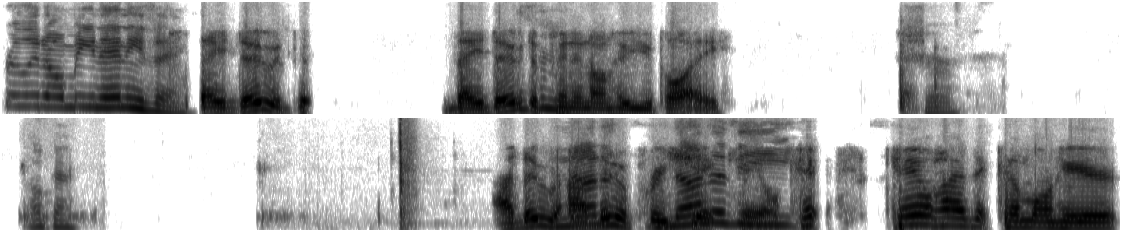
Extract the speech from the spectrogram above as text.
Really don't mean anything. They do. They do, depending on who you play. Sure. Okay. I do. I do appreciate none of Kale. the- Kale hasn't come on here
